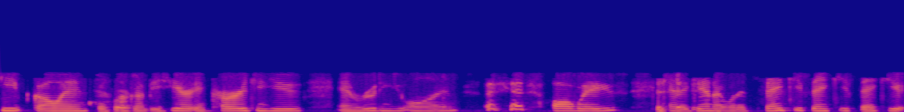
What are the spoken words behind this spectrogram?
keep going. I'm going to be here encouraging you and rooting you on always. And again, I want to thank you, thank you, thank you,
